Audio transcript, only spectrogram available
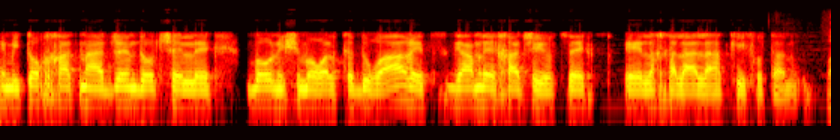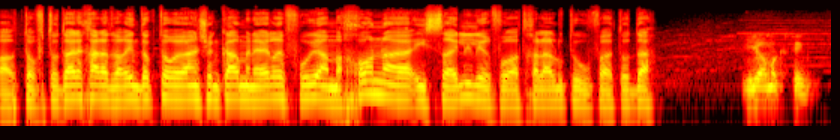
מתוך אחת מהאג'נדות של בואו נשמור על כדור הארץ, גם לאחד שיוצא לחלל להקיף אותנו. וואו, טוב, תודה לך על הדברים. דוקטור ערן שנקר, מנהל רפואי, המכון הישראלי לרפואת חלל ותעופה. תודה. יום מקסים.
